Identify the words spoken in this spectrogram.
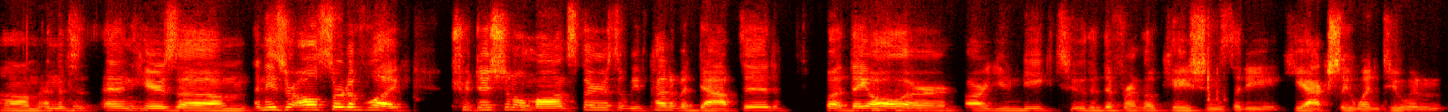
Um, and then, and here's um, and these are all sort of like traditional monsters that we've kind of adapted, but they all Mhm. are are unique to the different locations that he he actually went to and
